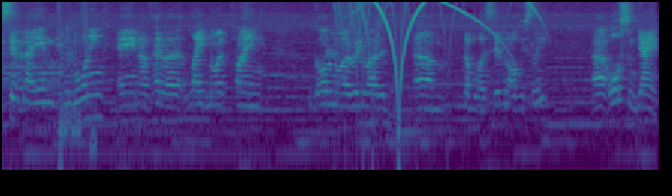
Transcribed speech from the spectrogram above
about 7am in the morning and I've had a late night playing GoldenEye Reloaded um, 007 obviously. Uh, awesome game.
